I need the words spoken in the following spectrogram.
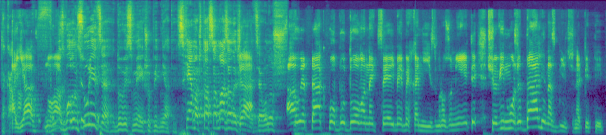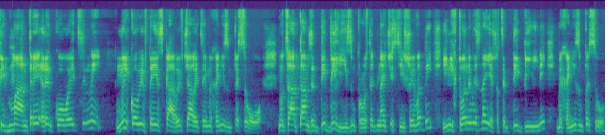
Так, А я, ну, воно а збалансується до 8, якщо підняти. Схема ж та сама залишається, воно ж. Але так побудований цей механізм, розумієте, що він може далі на збільшення піти під мантри ринкової ціни. Ми, коли в ТСК вивчали цей механізм ПСО, ну це там же дебілізм просто найчистішої води, і ніхто не визнає, що це дебільний механізм ПСО.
